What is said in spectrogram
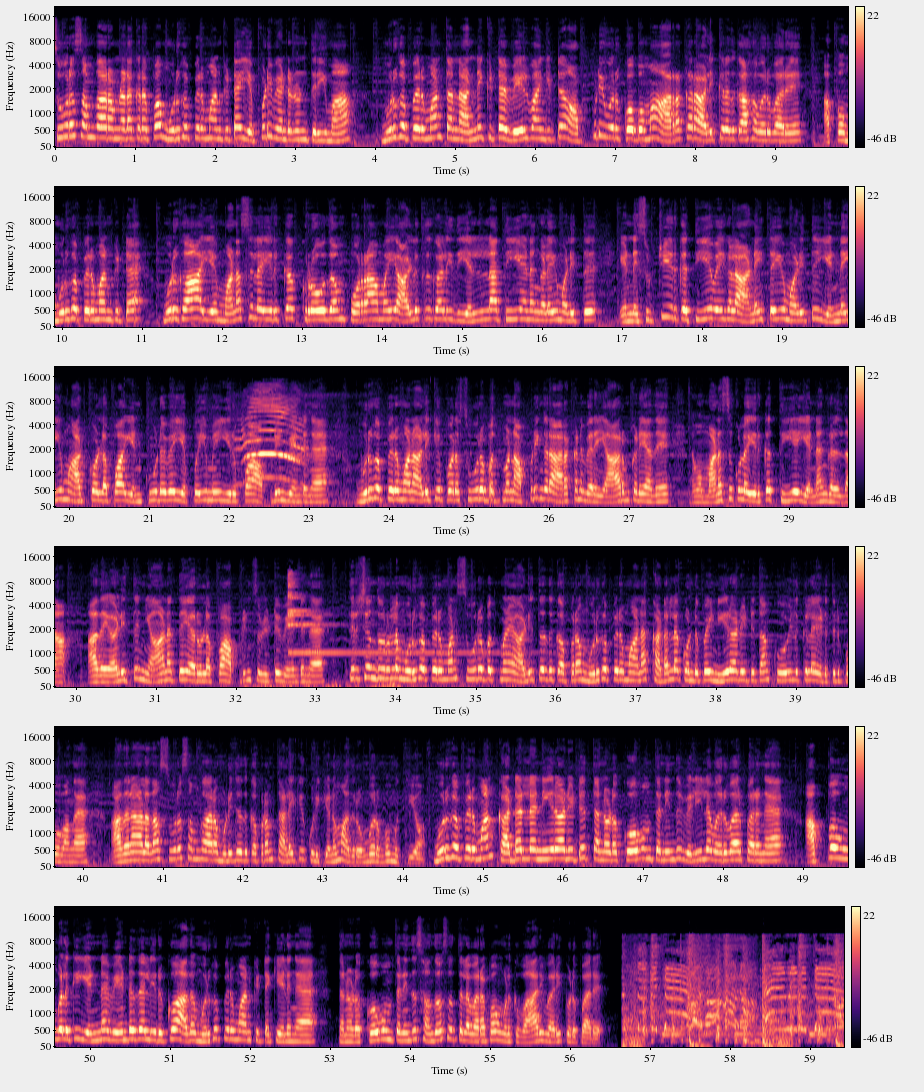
சூரசம்ஹாரம் நடக்கிறப்ப முருகப்பெருமான் கிட்ட எப்படி வேண்டணும்னு தெரியுமா? முருகப்பெருமான் தன் அன்னைக்கிட்ட வேல் வாங்கிட்டு அப்படி ஒரு கோபமா அறக்கரை அழிக்கிறதுக்காக வருவாரு. அப்போ முருகப்பெருமான் கிட்ட முருகா என் மனசுல இருக்க குரோதம் பொறாமை அழுக்குகள் இது எல்லா தீயணங்களையும் அழித்து என்னை சுற்றி இருக்க தீயவைகளை அனைத்தையும் அழித்து என்னையும் ஆட்கொள்ளப்பா என் கூடவே எப்பயுமே இருப்பா அப்படின்னு வேண்டுங்க. முருகப்பெருமானை அழிக்க போகிற சூரபத்மன் அப்படிங்கிற அரக்கன் வேற யாரும் கிடையாது. நம்ம மனசுக்குள்ளே இருக்க தீய எண்ணங்கள் தான். அதை அழித்து ஞானத்தை அருளப்பா அப்படின்னு சொல்லிட்டு வேண்டுங்க. திருச்செந்தூர்ல முருகப்பெருமான் சூரபத்மனை அழித்ததுக்கு அப்புறம் முருகப்பெருமானை கடல்ல கொண்டு போய் நீராடிட்டு தான் கோவிலுக்குள்ள எடுத்துட்டு போவாங்க. அதனால தான் சூரசம்ஹாரம் முடிஞ்சதுக்கு அப்புறம் தலைக்கு குளிக்கணும். அது ரொம்ப ரொம்ப முக்கியம். முருகப்பெருமான் கடல்ல நீராடிட்டு தன்னோட கோபம் தணிந்து வெளியில வருவார் பாருங்க. அப்போ உங்களுக்கு என்ன வேண்டுதல் இருக்கோ அதை முருகப்பெருமான் கிட்ட கேளுங்க. தன்னோட கோபம் தெளிந்து சந்தோஷத்தில் வரப்போ உங்களுக்கு வாரி வாரி கொடுப்பாரு.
